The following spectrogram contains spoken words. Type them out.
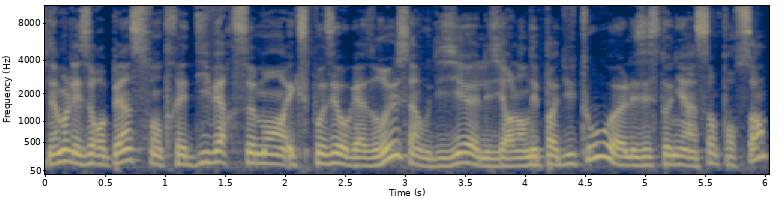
finalement, les Européens sont très diversement exposés au gaz russe. Hein. vous disiez les Irlandais pas du tout, les Estoniens à 100%.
